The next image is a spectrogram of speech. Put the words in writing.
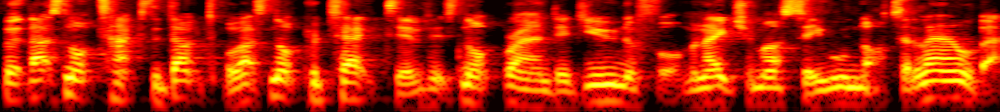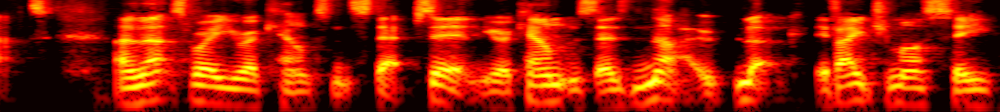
but that's not tax deductible. That's not protective. It's not branded uniform, and HMRC will not allow that. And that's where your accountant steps in. Your accountant says, "No, look, if HMRC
